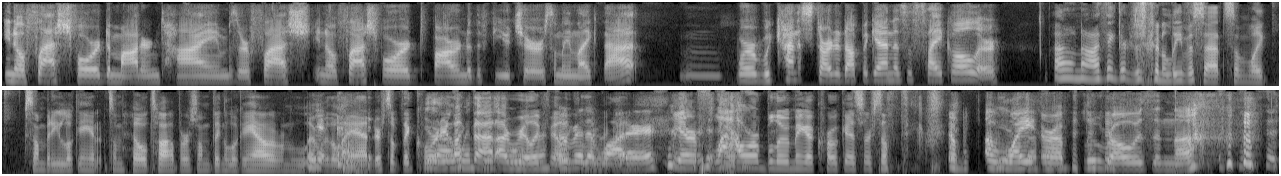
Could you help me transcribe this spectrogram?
you know, flash forward to modern times or flash, you know, flash forward far into the future or something like that, Mm, where we kind of started up again as a cycle, or I don't know. I think they're just gonna leave us at some like somebody looking at some hilltop or something, looking out over the land or something corny Yeah, like that. I really feel like Over the like that. water. Yeah, or a flower blooming, a crocus or something. a, a Yeah, white or a blue rose in the.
